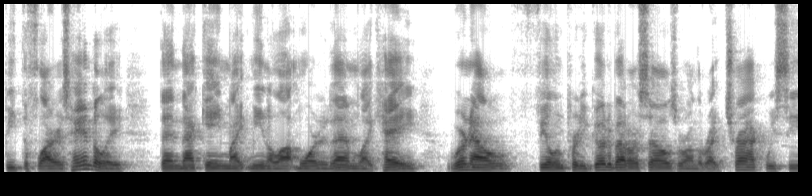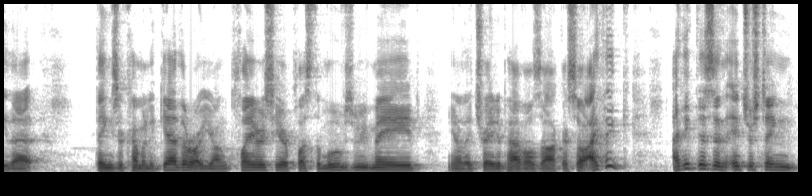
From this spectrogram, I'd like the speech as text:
beat the Flyers handily, then that game might mean a lot more to them. Like, hey, we're now feeling pretty good about ourselves. We're on the right track. We see that things are coming together. Our young players here, plus the moves we've made. You know, they traded Pavel Zacha. So I think I think this is an interesting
